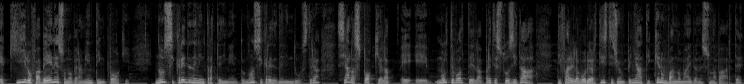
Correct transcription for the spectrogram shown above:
e chi lo fa bene sono veramente in pochi. Non si crede nell'intrattenimento, non si crede nell'industria, si ha la spocchia la, e, e molte volte la pretestuosità di fare lavori artistici impegnati che non vanno mai da nessuna parte,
